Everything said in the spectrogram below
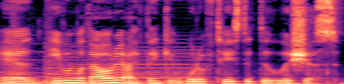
and even without it, I think it would have tasted delicious.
